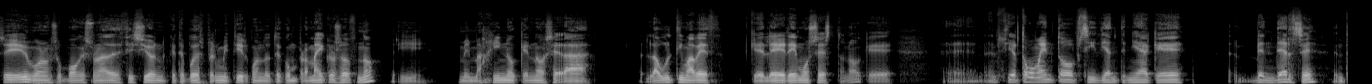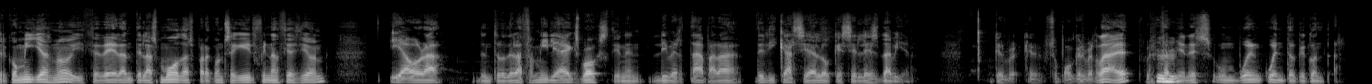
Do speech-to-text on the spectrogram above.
Sí, bueno, supongo que es una decisión que te puedes permitir cuando te compra Microsoft, ¿no? Y me imagino que no será la última vez que leeremos esto, ¿no? Que eh, en cierto momento Obsidian tenía que venderse, entre comillas, ¿no? Y ceder ante las modas para conseguir financiación. Y ahora, dentro de la familia Xbox, tienen libertad para dedicarse a lo que se les da bien. Que, supongo que es verdad, ¿eh? Pues también es un buen cuento que contar.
